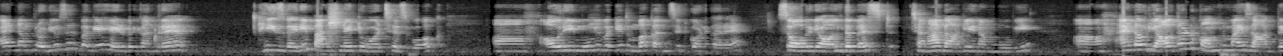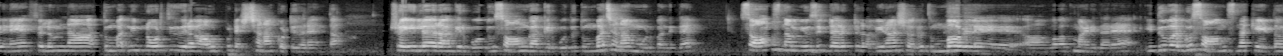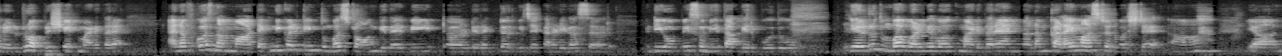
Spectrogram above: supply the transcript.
ಆ್ಯಂಡ್ ನಮ್ಮ ಪ್ರೊಡ್ಯೂಸರ್ ಬಗ್ಗೆ ಹೇಳಬೇಕಂದ್ರೆ he is very passionate towards his work ಅವ್ರು ಈ ಮೂವಿ ಬಗ್ಗೆ ತುಂಬ ಕನ್ಸಿಟ್ಕೊಂಡಿದ್ದಾರೆ ಸೊ ಅವ್ರಿಗೆ ಆಲ್ ದ ಬೆಸ್ಟ್ ಚೆನ್ನಾಗಾಗಲಿ ನಮ್ಮ ಮೂವಿ ಆ್ಯಂಡ್ ಅವ್ರು ಯಾವ್ದ್ರಲ್ಲೂ ಕಾಂಪ್ರಮೈಸ್ ಆಗ್ದೇನೆ ಫಿಲ್ಮ್ನ ತುಂಬಾ ನೀವು ನೋಡ್ತಿದ್ದೀರಾ ಔಟ್ಪುಟ್ ಎಷ್ಟು ಚೆನ್ನಾಗಿ ಕೊಟ್ಟಿದ್ದಾರೆ ಅಂತ. ಟ್ರೈಲರ್ ಆಗಿರ್ಬೋದು ಸಾಂಗ್ ಆಗಿರ್ಬೋದು, ತುಂಬಾ ಚೆನ್ನಾಗಿ ಮೂಡ್ ಬಂದಿದೆ. ಸಾಂಗ್ಸ್ ನಮ್ಮ ಮ್ಯೂಸಿಕ್ ಡೈರೆಕ್ಟರ್ ಅವಿನಾಶ್ ಅವರು ತುಂಬಾ ಒಳ್ಳೆ ವರ್ಕ್ ಮಾಡಿದ್ದಾರೆ. ಇದುವರೆಗೂ ಸಾಂಗ್ಸ್ನ ಕೇಳಿದವ್ರು ಎಲ್ಲರೂ ಅಪ್ರಿಷಿಯೇಟ್ ಮಾಡಿದ್ದಾರೆ. ಅಂಡ್ ಅಫ್ಕೋರ್ಸ್ ನಮ್ಮ ಟೆಕ್ನಿಕಲ್ ಟೀಮ್ ತುಂಬಾ ಸ್ಟ್ರಾಂಗ್ ಇದೆ. Beat director Vijay Kannadiga sir D O P Suneeth ಆಗಿರ್ಬೋದು. ಎಲ್ಲರೂ ತುಂಬಾ ಒಳ್ಳೆ ವರ್ಕ್ ಮಾಡಿದ್ದಾರೆ ಅಂಡ್ ನಮ್ ಕಳೆ ಮಾಸ್ಟರ್ ಅಷ್ಟೇ.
